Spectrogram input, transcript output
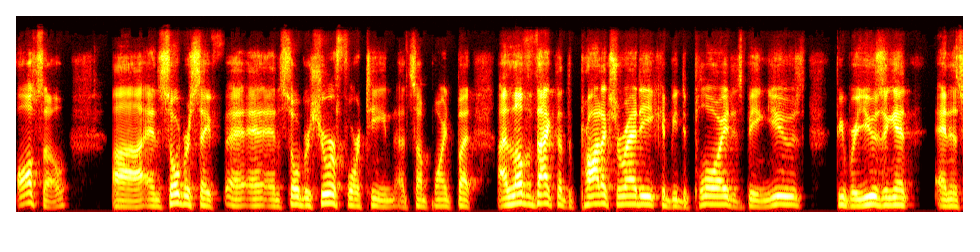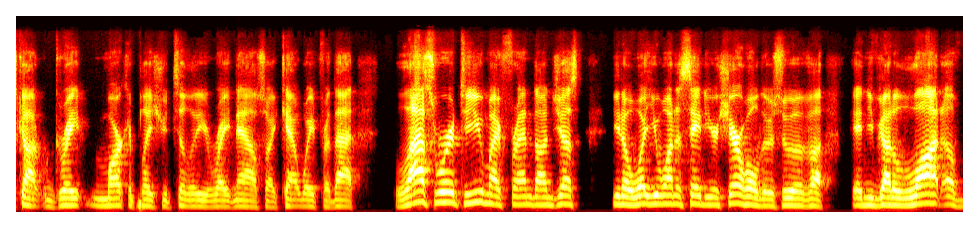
also. Uh, and sober safe and, and sober sure 14 at some point. But I love the fact that the product's ready, can be deployed, it's being used, people are using it, and it's got great marketplace utility right now. So I can't wait for that. Last word to you, my friend, on just you know what you want to say to your shareholders who have uh, and you've got a lot of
